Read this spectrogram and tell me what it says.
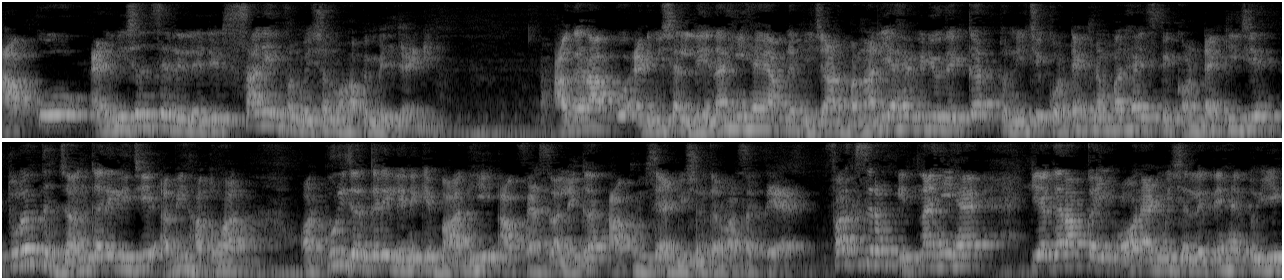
आपको एडमिशन से रिलेटेड सारी इंफॉर्मेशन वहाँ पे मिल जाएगी। अगर आपको एडमिशन लेना ही है, आपने विचार बना लिया है वीडियो देखकर तो नीचे कॉन्टैक्ट नंबर है, इस पर कॉन्टैक्ट कीजिए, तुरंत जानकारी लीजिए, अभी हाथों हाथ और पूरी जानकारी लेने के बाद ही आप फैसला लेकर आप हमसे एडमिशन करवा सकते हैं। फ़र्क सिर्फ़ इतना ही है कि अगर आप कहीं और एडमिशन लेते हैं तो ये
